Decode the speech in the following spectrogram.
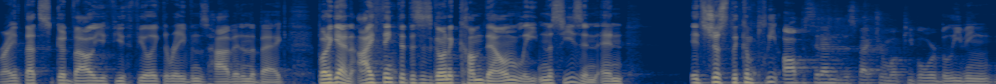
right? That's good value if you feel like the Ravens have it in the bag. But again, I think that this is going to come down late in the season, and it's just the complete opposite end of the spectrum. What people were believing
